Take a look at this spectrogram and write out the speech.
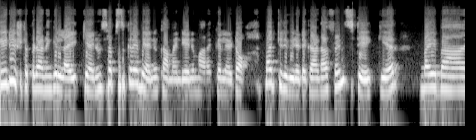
വീഡിയോ ഇഷ്ടപ്പെടുകയാണെങ്കിൽ ലൈക്ക് ചെയ്യാനും സബ്സ്ക്രൈബ് ചെയ്യാനും കമന്റ് ചെയ്യാനും മറക്കല്ല കേട്ടോ. മറ്റൊരു വീഡിയോ കാണാം. Friends take care bye bye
